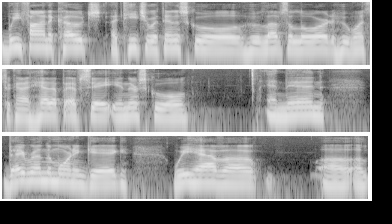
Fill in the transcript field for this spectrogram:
we find a coach, a teacher within the school who loves the Lord, who wants to kind of head up FCA in their school, and then they run the morning gig. We have a, a, a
